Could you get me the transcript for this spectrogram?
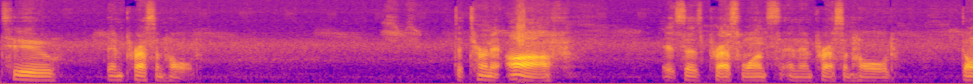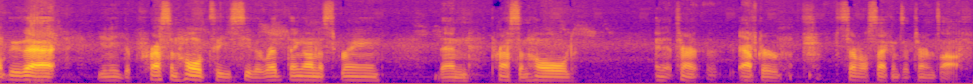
two, then press and hold. To turn it off, it says press once and then press and hold. Don't do that. You need to press and hold till you see the red thing on the screen, then press and hold, and it turn after several seconds it turns off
